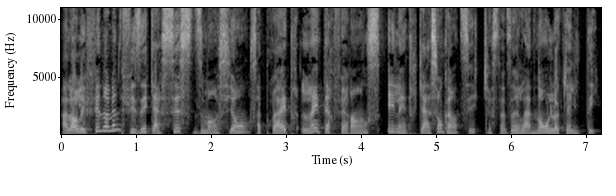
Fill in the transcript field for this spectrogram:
Alors, les phénomènes physiques à six dimensions, ça pourrait être l'interférence et l'intrication quantique, c'est-à-dire la non-localité.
